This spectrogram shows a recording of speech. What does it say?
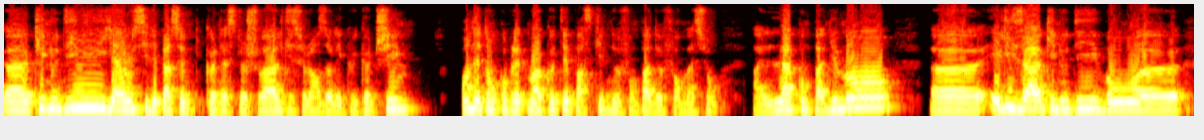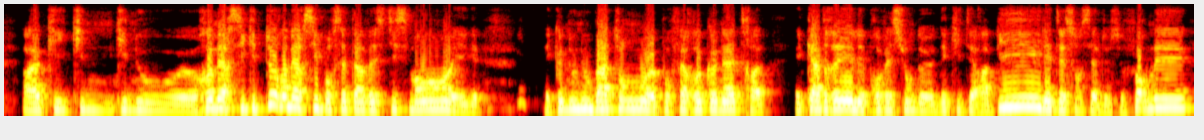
euh, qui nous dit il y a aussi des personnes qui connaissent le cheval, qui se lancent dans les quick coaching en étant complètement à côté parce qu'ils ne font pas de formation à l'accompagnement. Euh, Elisa qui nous dit bon, euh, ah, qui, qui, qui, nous remercie, qui te remercie pour cet investissement et, et, que nous nous battons pour faire reconnaître et cadrer les professions d'équithérapie. Il est essentiel de se former.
